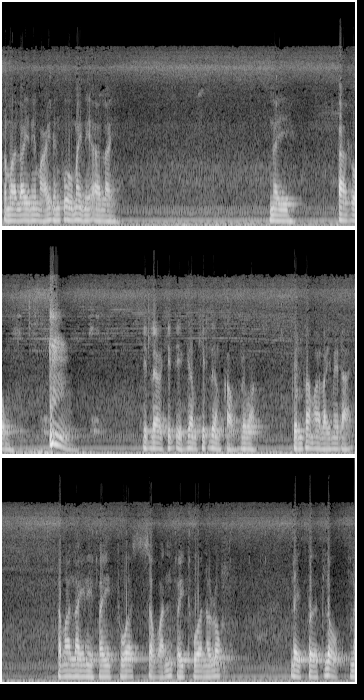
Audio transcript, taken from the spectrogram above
พระมาลัยในหมายถึงผู้ไม่มีอะไรในอารมณ์ คิดแล้วคิดอีกย่ำคิดเรื่องเก่าหรือว่า เป็นพระมาลัยไม่ได้พระมาลัยนี่ไปทัวสวรรค์ไปทัวนรก ได้เปิดโลกน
